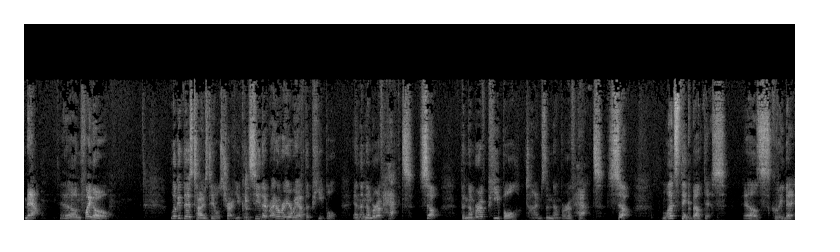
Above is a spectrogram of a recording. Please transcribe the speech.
now, El Fuego. Look at this times tables chart. You can see that right over here we have the people and the number of hats. So, the number of people times the number of hats. So, let's think about this. El scribe.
